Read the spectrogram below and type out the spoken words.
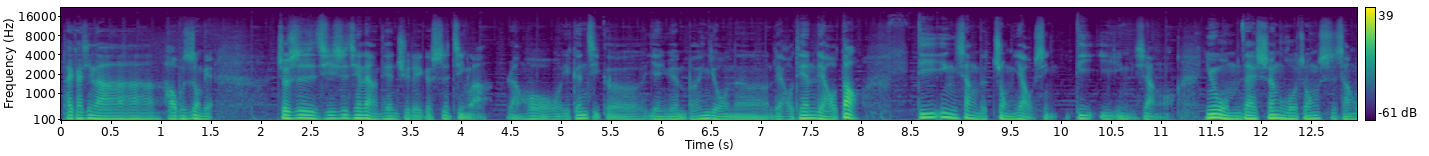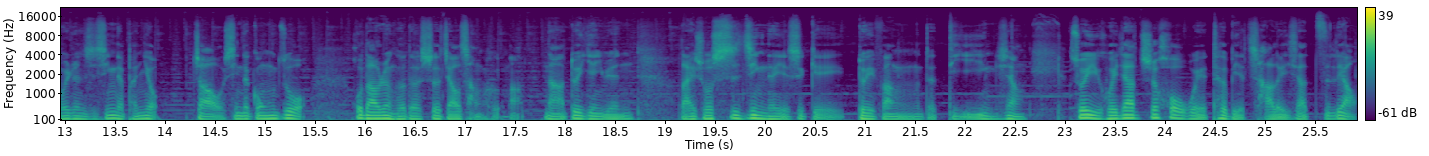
太开心啦！好，不是重点，就是其实前两天去了一个试镜啦，然后也跟几个演员朋友呢聊天，聊到第一印象的重要性。第一印象哦，因为我们在生活中时常会认识新的朋友，找新的工作，或到任何的社交场合嘛。那对演员。来说试镜呢，也是给对方的第一印象，所以回家之后我也特别查了一下资料，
